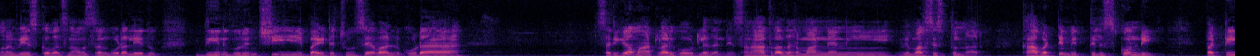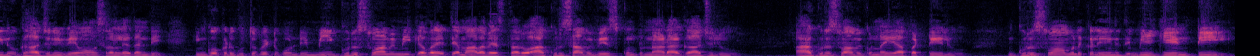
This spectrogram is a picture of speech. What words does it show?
మనం వేసుకోవాల్సిన అవసరం కూడా లేదు. దీని గురించి బయట చూసేవాళ్ళు కూడా సరిగా మాట్లాడుకోవట్లేదండి. సనాతన ధర్మాన్ని విమర్శిస్తున్నారు. కాబట్టి మీరు తెలుసుకోండి. పట్టీలు గాజులు ఇవేం అవసరం లేదండి. ఇంకొకటి గుర్తుపెట్టుకోండి మీ గురుస్వామి మీకు ఎవరైతే మాల వేస్తారో ఆ గురుస్వామి వేసుకుంటున్నాడా గాజులు? ఆ గురుస్వామికి ఉన్నాయా పట్టీలు? గురుస్వాములకు లేనిది మీకేంటి?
